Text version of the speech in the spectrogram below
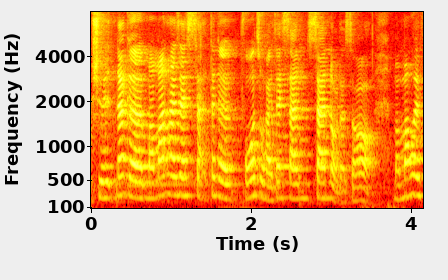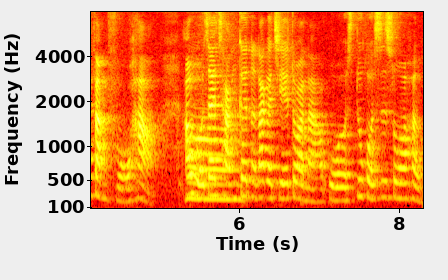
学那个妈妈她在三，那个佛祖还在三三楼的时候，妈妈会放佛号。啊，我在长庚的那个阶段呢、啊，我如果是说很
